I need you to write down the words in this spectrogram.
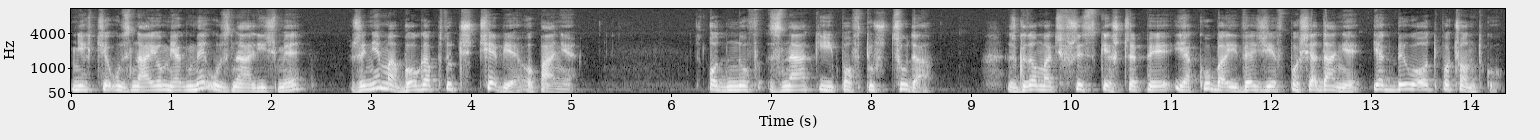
Niech Cię uznają, jak my uznaliśmy, że nie ma Boga prócz Ciebie, o Panie. Odnów znaki i powtórz cuda. Zgromadź wszystkie szczepy Jakuba i weź je w posiadanie, jak było od początku.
